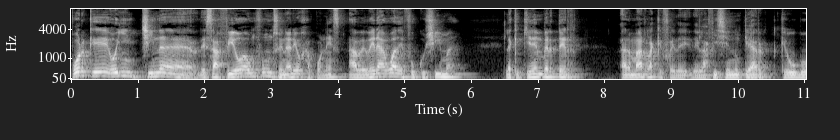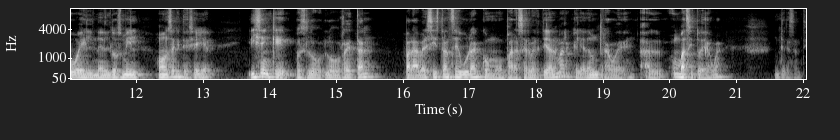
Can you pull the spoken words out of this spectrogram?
porque hoy en China desafió a un funcionario japonés a beber agua de Fukushima, la que quieren verter al mar, la que fue de, la fisión nuclear que hubo en el 2011, que te decía ayer. Dicen que pues lo, retan para ver si es tan segura como para ser vertida al mar, que le da un trago de, un vasito de agua. Interesante.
